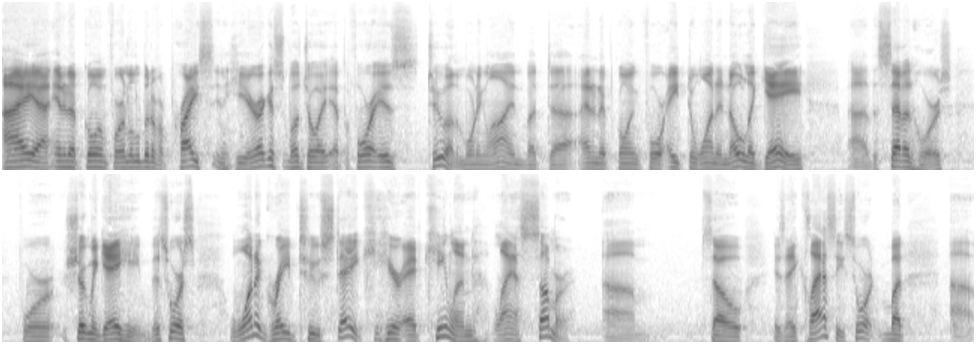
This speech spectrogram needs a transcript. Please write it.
I uh, ended up going for a little bit of a price in here. I guess well, Joy Epifora is two on the morning line, but uh, I ended up going for eight to one Enola Gay uh, the seven horse for Shug McGaughey. This horse won a Grade Two stake here at Keeneland last summer, um, so is a classy sort. But uh,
